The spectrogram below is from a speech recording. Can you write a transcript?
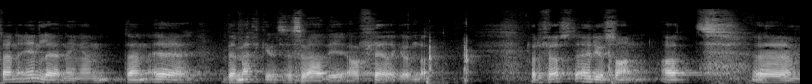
Denne innledningen den er bemerkelsesverdig av flere grunner. For det første er det jo sånn at eh,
